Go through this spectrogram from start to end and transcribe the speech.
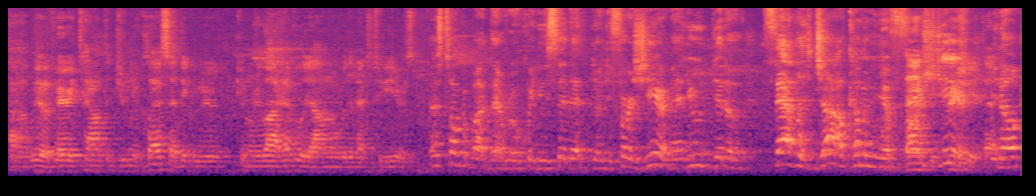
uh, we have a very talented junior class. I think we can rely heavily on over the next two years. Let's talk about that real quick. You said that your first year, man, you did a fabulous job coming in your first Thank year. You, you know,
